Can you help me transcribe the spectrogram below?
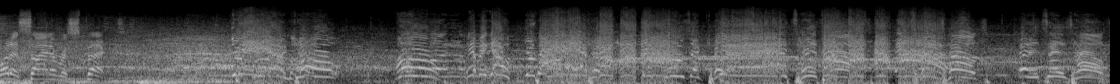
What a sign of respect. Bam! Oh, oh, here we go. Bam! Yakuza kick. It's his house. It's his ah! house. And it's his house.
